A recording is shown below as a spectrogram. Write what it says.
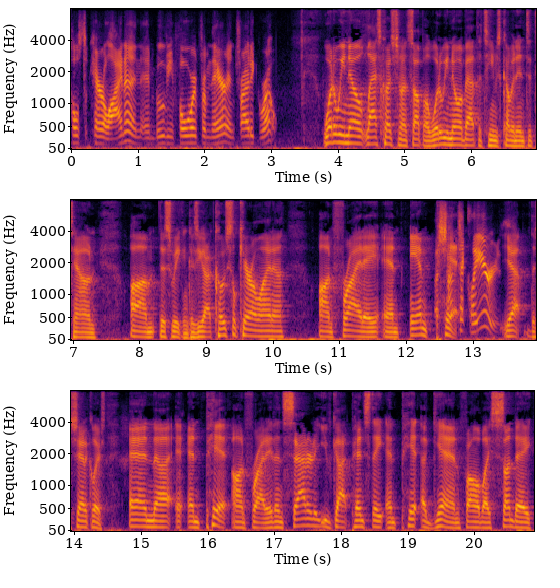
Coastal Carolina and, and moving forward from there and try to grow. What do we know? Last question on softball. What do we know about the teams coming into town um, this weekend? Because you got Coastal Carolina on Friday and and Pitt. Chanticleers. Yeah, the Chanticleers and uh, and Pitt on Friday. Then Saturday you've got Penn State and Pitt again, followed by Sunday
